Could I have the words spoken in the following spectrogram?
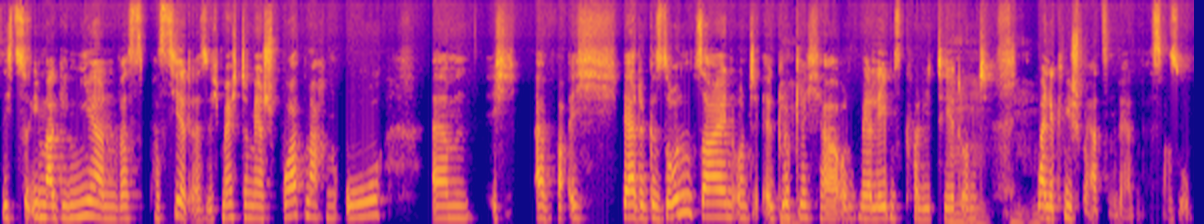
sich zu imaginieren, was passiert. Also ich möchte mehr Sport machen. O, ähm, ich, äh, ich werde gesund sein und äh, mhm. glücklicher mhm. und mehr Lebensqualität mhm. und mhm. meine Knieschmerzen werden besser. So,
